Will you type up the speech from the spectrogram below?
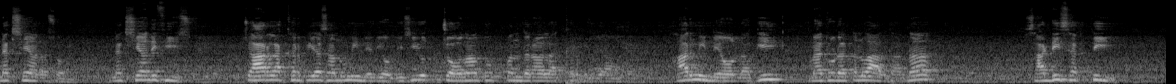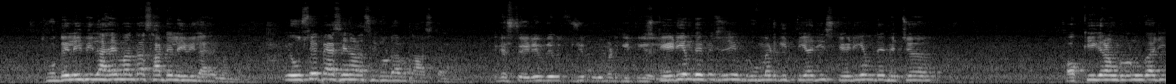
ਨਕਸ਼ਿਆਂ ਦਾ ਸੋਰੀ ਨਕਸ਼ਿਆਂ ਦੀ ਫੀਸ 4 ਲੱਖ ਰੁਪਈਆ ਸਾਨੂੰ ਮਹੀਨੇ ਦੀ ਆਉਂਦੀ ਸੀ ਉਹ 14 ਤੋਂ 15 ਲੱਖ ਰੁਪਈਆ ਹਰ ਮਹੀਨੇ ਆਉਣ ਲੱਗੀ ਮੈਂ ਤੁਹਾਡਾ ਧੰਨਵਾਦ ਕਰਦਾ। ਸਾਡੀ ਸ਼ਕਤੀ ਤੁਹਾਡੇ ਲਈ ਵੀ ਲਾਹੇਮੰਦ ਆ ਸਾਡੇ ਲਈ ਵੀ ਲਾਹੇਮੰਦ ਆ। ਇਹ ਉਸੇ ਪੈਸੇ ਨਾਲ ਅਸੀਂ ਤੁਹਾਡਾ ਵਿਕਾਸ ਕਰਾਂਗੇ। ਇੱਕ ਸਟੇਡੀਅਮ ਦੇ ਵਿੱਚ ਤੁਸੀਂ ਇੰਪਰੂਵਮੈਂਟ ਕੀਤੀ ਹੈ ਜੀ? ਸਟੇਡੀਅਮ ਦੇ ਵਿੱਚ ਅਸੀਂ ਇੰਪਰੂਵਮੈਂਟ ਕੀਤੀ ਆ ਜੀ। ਸਟੇਡੀਅਮ ਦੇ ਵਿੱਚ ਹਾਕੀ ਗਰਾਊਂਡ ਬਣੂਗਾ ਜੀ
